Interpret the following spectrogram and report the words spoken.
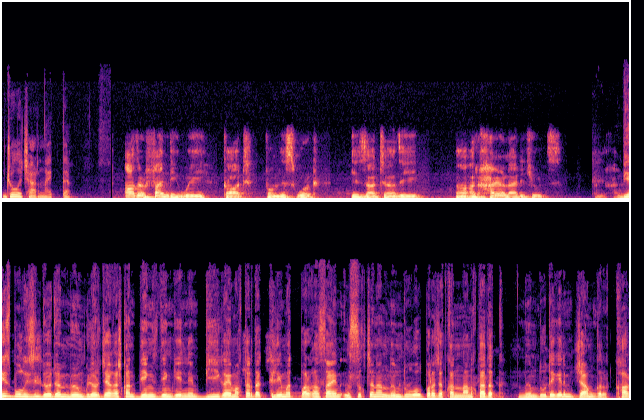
жол ачаарын айтты Uh, uh, биз бул изилдөөдө мөңгүлөр жайгашкан деңиз деңгээлинен бийик аймактарда климат барган сайын ысык жана нымдуу болуп бара жатканын аныктадык. Нымдуу дегеним жамгыр кар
